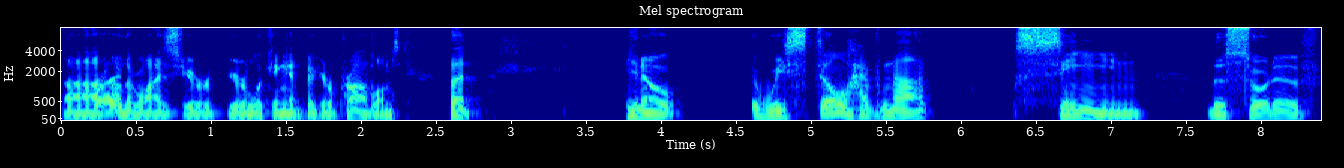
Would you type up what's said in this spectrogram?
Uh, right. Otherwise, you're you're looking at bigger problems. But you know, we still have not seen the sort of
